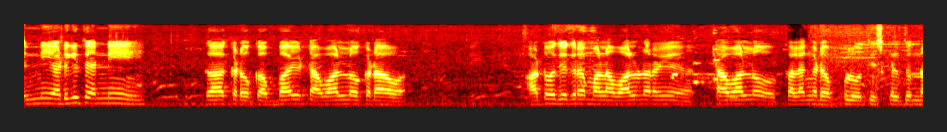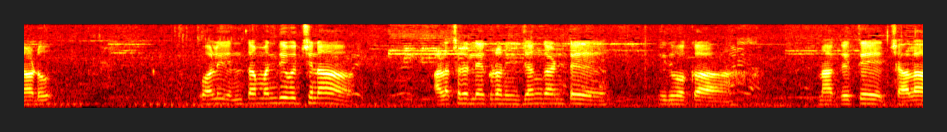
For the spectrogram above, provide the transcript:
ఎన్ని అడిగితే అన్నిగా అక్కడ ఒక అబ్బాయి టవాల్లో అక్కడ ఆటో దగ్గర మళ్ళీ వాళ్ళు ఉన్నారని టవాల్లో కలంగడి అప్పులు తీసుకెళ్తున్నాడు. వాళ్ళు ఎంతమంది వచ్చినా అలసట లేకుండా నిజంగా అంటే ఇది ఒక నాకైతే చాలా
